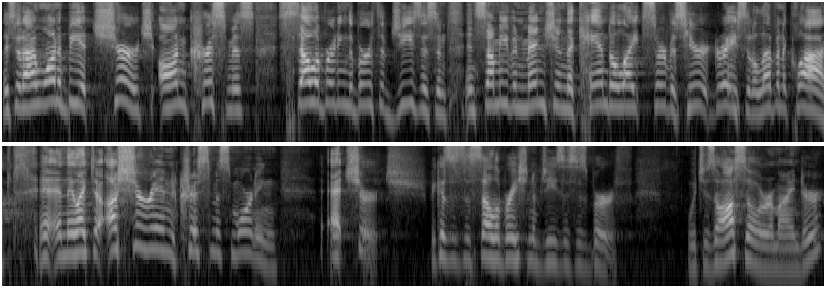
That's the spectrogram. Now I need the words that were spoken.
They said, I want to be at church on Christmas celebrating the birth of Jesus. And, and some even mention the candlelight service here at Grace at 11 o'clock. And, and they like to usher in Christmas morning at church because it's a celebration of Jesus' birth, which is also a reminder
